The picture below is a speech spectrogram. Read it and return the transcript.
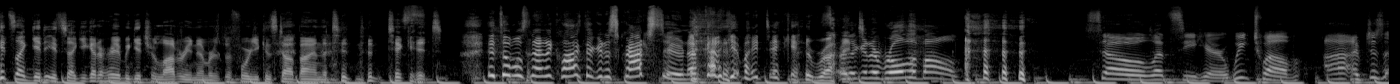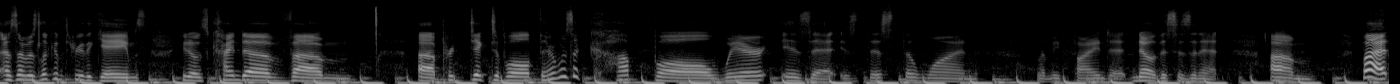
It's like get, it's like you got to hurry up and get your lottery numbers before you can stop buying the, t- the ticket. it's almost nine o'clock. They're gonna scratch soon. I've got to get my ticket, right. or they're gonna roll the balls. so let's see here. Week twelve. Uh, I've just as I was looking through the games, you know, it's kind of um, uh, predictable. There was a couple. Where is it? Is this the one? Let me find it. No, this isn't it. Um, but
